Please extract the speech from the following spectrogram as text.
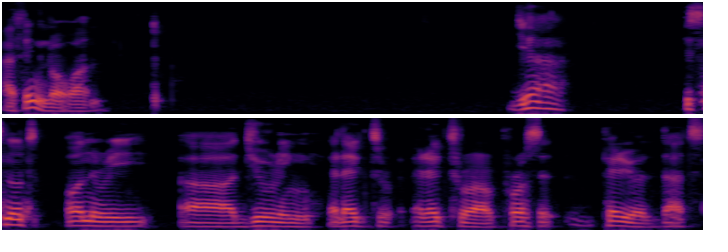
I think no one. Yeah, it's not only uh, during electro- electoral process period that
